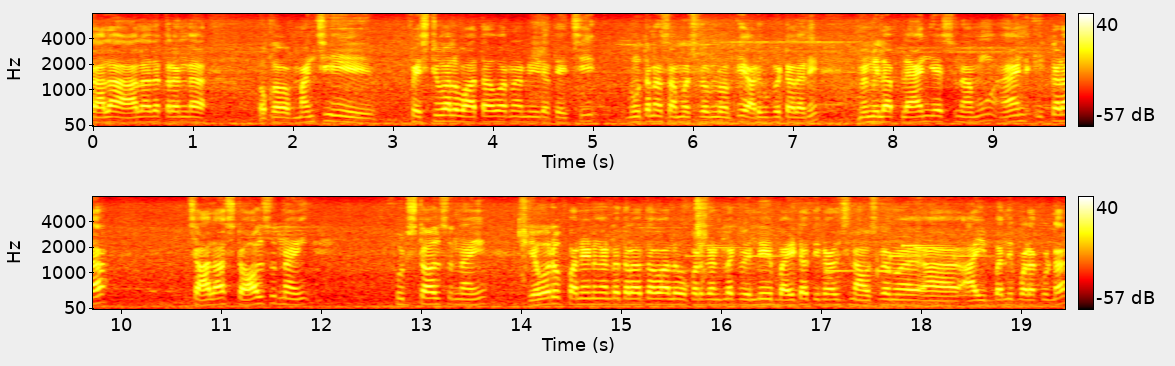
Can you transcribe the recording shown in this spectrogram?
చాలా ఆహ్లాదకరంగా ఒక మంచి ఫెస్టివల్ వాతావరణాన్ని ఇక్కడ తెచ్చి నూతన సంవత్సరంలోకి అడుగుపెట్టాలని మేము ఇలా ప్లాన్ చేస్తున్నాము. అండ్ ఇక్కడ చాలా స్టాల్స్ ఉన్నాయి. ఫుడ్ స్టాల్స్ ఉన్నాయి. ఎవరు పన్నెండు గంటల తర్వాత వాళ్ళు ఒకటి గంటలకు వెళ్ళి బయట తినాల్సిన అవసరం ఆ- ఇబ్బంది పడకుండా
